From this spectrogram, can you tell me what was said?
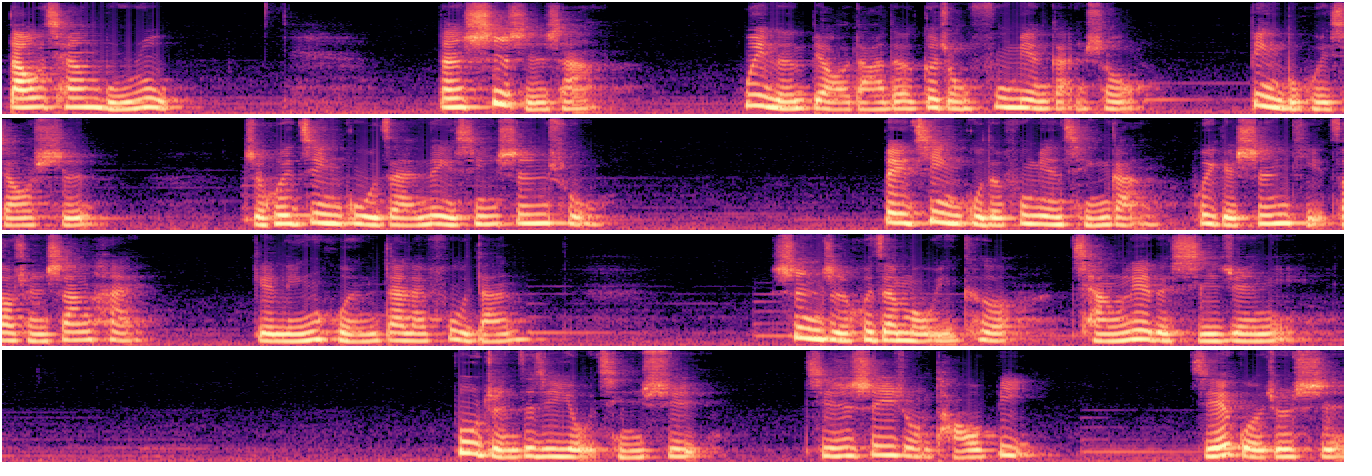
刀枪不入。但事实上，未能表达的各种负面感受，并不会消失，只会禁锢在内心深处。被禁锢的负面情感会给身体造成伤害，给灵魂带来负担，甚至会在某一刻强烈的席卷你。不准自己有情绪，其实是一种逃避，结果就是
